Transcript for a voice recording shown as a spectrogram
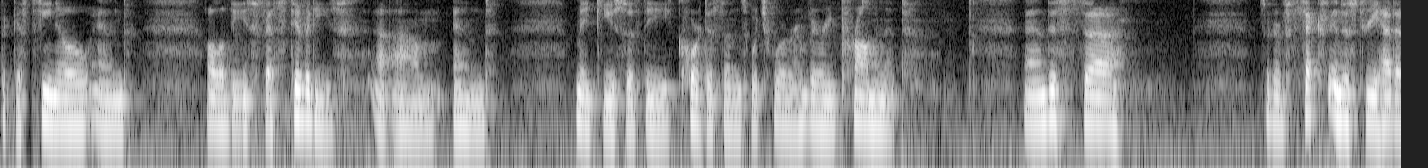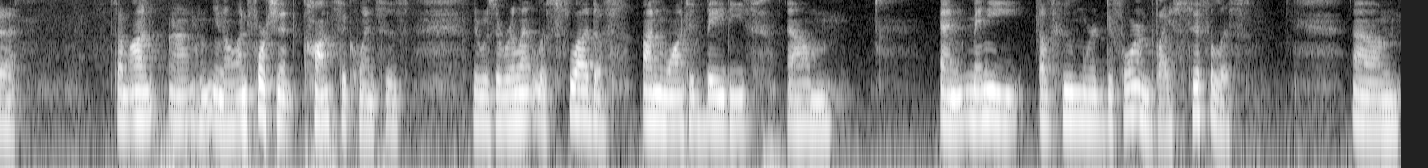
the casino and all of these festivities uh, um, and make use of the courtesans, which were very prominent. And this uh, sort of sex industry had a some un, uh, you know unfortunate consequences. There was a relentless flood of unwanted babies, um, and many of whom were deformed by syphilis. Um,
